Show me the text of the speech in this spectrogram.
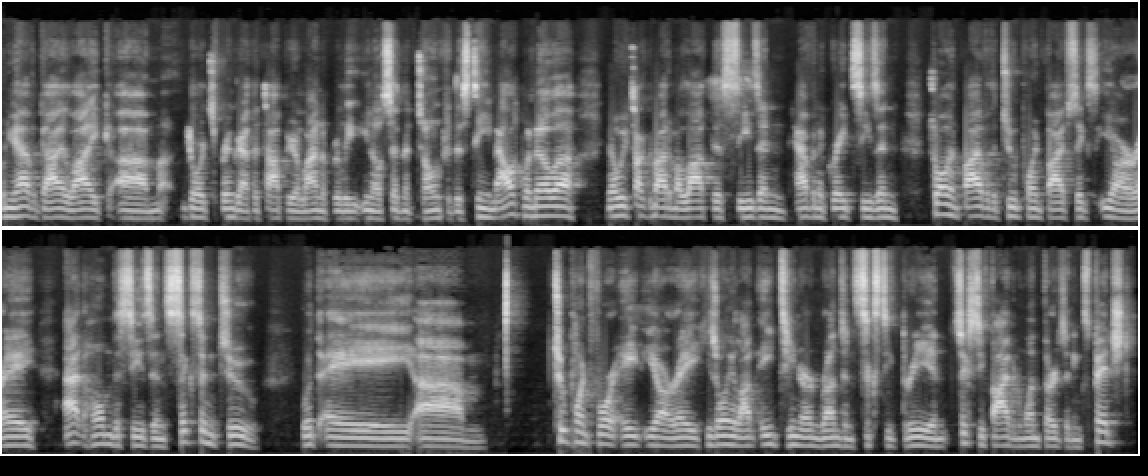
when you have a guy like um, George Springer at the top of your lineup, really, you know, setting the tone for this team. Alec Manoah, you know, we've talked about him a lot this season, having a great season, 12 and 5 with a 2.56 ERA at home this season, 6 and 2 with a um, 2.48 ERA. He's only allowed 18 earned runs in 63 and 65 and one thirds innings pitched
